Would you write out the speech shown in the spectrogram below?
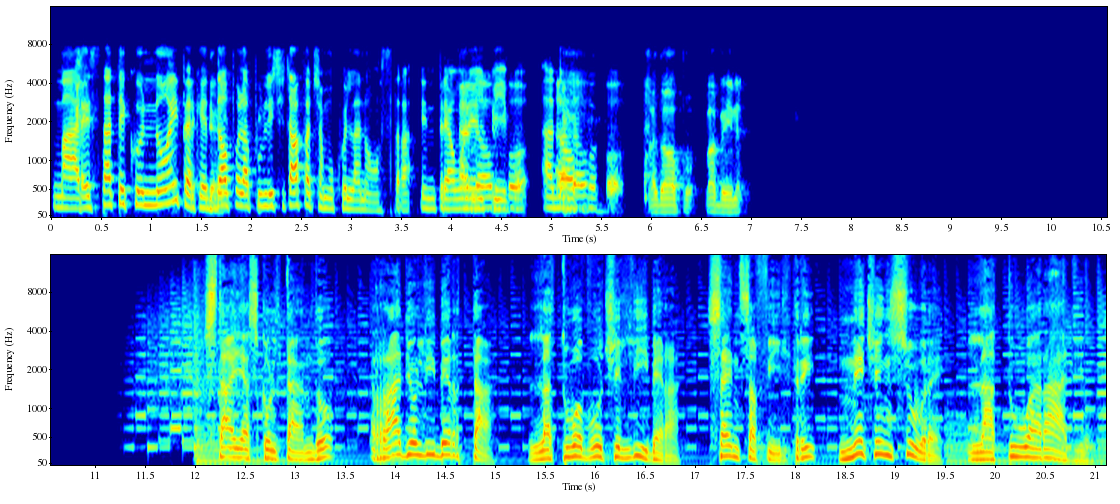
ma restate con noi perché okay. dopo la pubblicità facciamo quella nostra, entriamo a nel dopo, vivo. A, a dopo. dopo. A dopo, va bene. Stai ascoltando Radio Libertà, la tua voce libera, senza filtri né censure, la tua radio.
